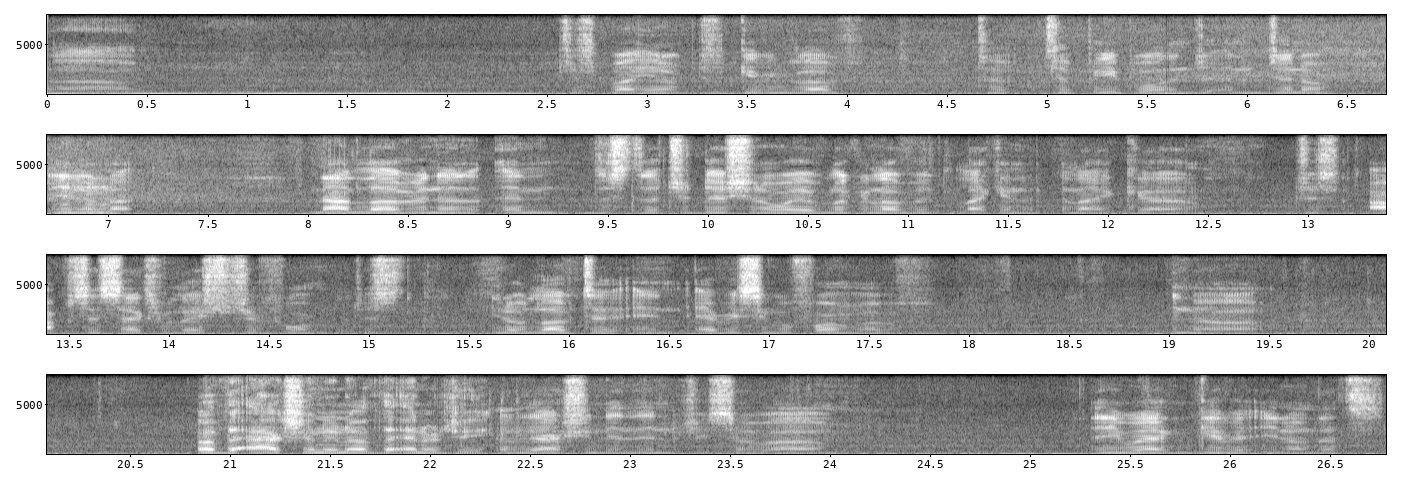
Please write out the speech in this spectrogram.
Um, just by you know just giving love to, to people in, in general. You mm-hmm. know not not love in, a, in just the traditional way of looking love it like in like uh, just opposite sex relationship form. Just you know love to in every single form of know of the action and of the energy. of the action and the energy so um any way i can give it you know that's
